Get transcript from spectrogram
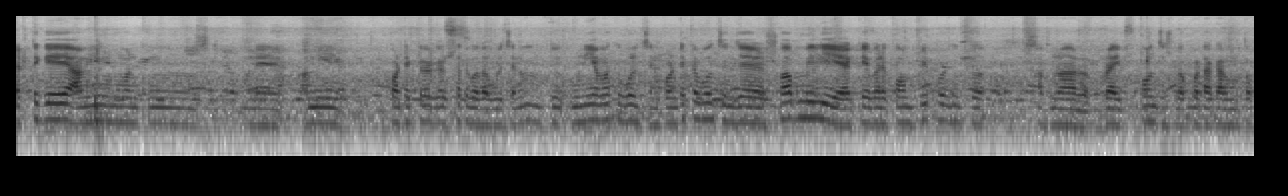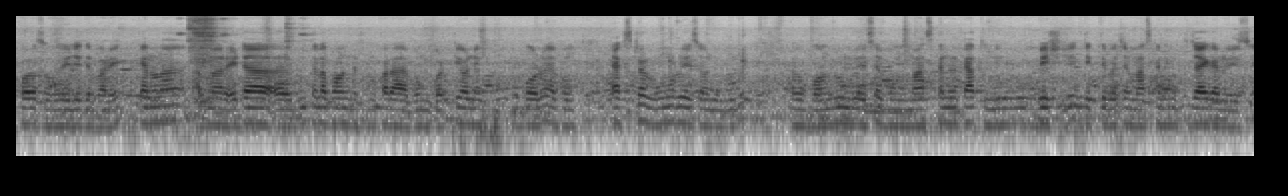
এর থেকে আমি অনুমান মানে আমি কন্ট্রাক্টরের সাথে কথা বলছিলাম। তো উনি আমাকে বলছেন কন্ট্রাক্টর বলছেন যে সব মিলিয়ে একেবারে কমপ্লিট পর্যন্ত আপনার প্রায় পঞ্চাশ লক্ষ টাকার মতো খরচ হয়ে যেতে পারে। কেননা আপনার এটা দুতলা ফাউন্ডেশন করা এবং ঘরটি অনেক বড় এবং এক্সট্রা রুমও রয়েছে অনেকগুলো এবং বন রুম রয়েছে এবং মাঝখানের গাঁথুনি বেশি, দেখতে পাচ্ছেন মাঝখানে কিন্তু জায়গা রয়েছে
